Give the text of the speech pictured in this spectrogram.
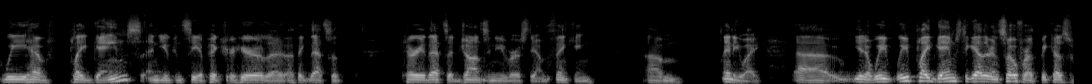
we have played games and you can see a picture here that I think that's a, Terry, that's at Johnson University, I'm thinking. Anyway, uh, you know, we've, we've played games together and so forth because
